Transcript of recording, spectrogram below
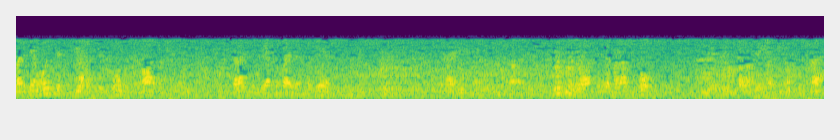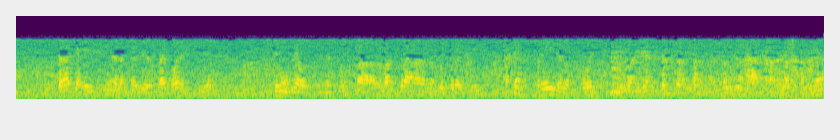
Mas tem muito espírito segundo de nós. Será que o vento vai dessa vez? Aí, ele vai falar pouco. Né? Será que a Regina dessa vez vai? Que tem um véuzinho assim, fala, lá atrás, andou por aqui, até freira ela foi, do evangelho né?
